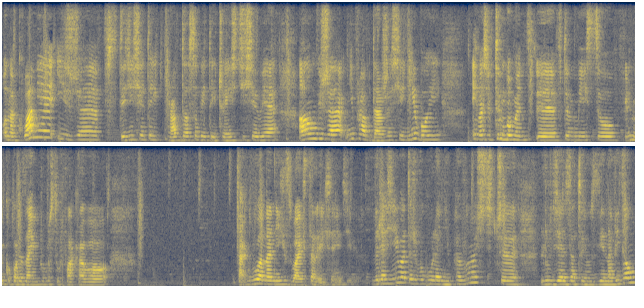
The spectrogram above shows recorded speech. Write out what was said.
ona kłamie i że wstydzi się tej prawdy o sobie, tej części siebie, a on mówi, że nieprawda, że się nie boi i właśnie w tym momencie, y, w tym miejscu w filmiku pokazała mi po prostu faka, bo tak, była na nich zła i wcale jej się nie dziwię. Wyraziła też w ogóle niepewność, czy ludzie za to ją znienawidzą,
